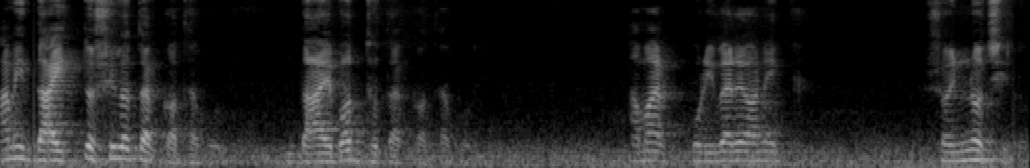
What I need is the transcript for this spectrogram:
আমি দায়িত্বশীলতার কথা বলি দায়বদ্ধতার কথা বলি। আমার পরিবারে অনেক সৈন্য ছিল।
